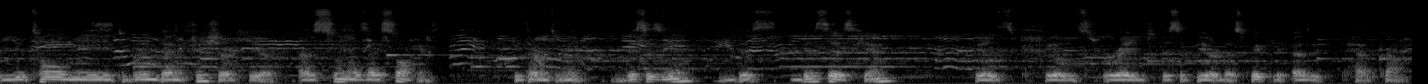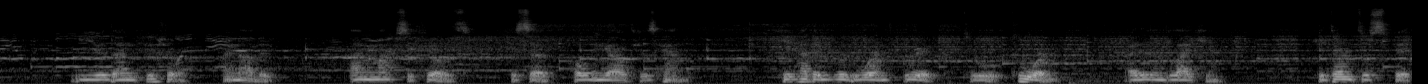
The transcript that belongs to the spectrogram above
You told me to bring Danny Fisher here as soon as I saw him. He turned to me. This is him? This this is him? Fields Phil's rage disappeared as quickly as it had come. You Dan Fisher? I nodded. I'm Maxie Fields, he said, holding out his hand. He had a good warm grip, too, too warm. I didn't like him. He turned to Spit.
